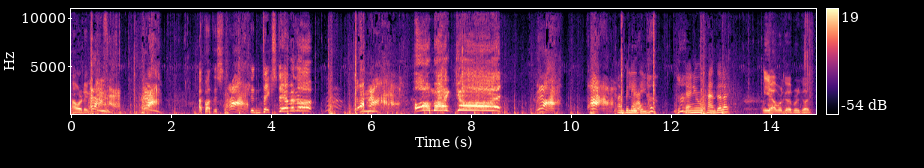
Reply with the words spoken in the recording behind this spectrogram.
I'm. I thought this didn't take stamina! Oh my god! I'm bleeding. Can you handle it? Yeah, we're good, we're good.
